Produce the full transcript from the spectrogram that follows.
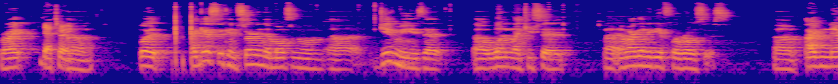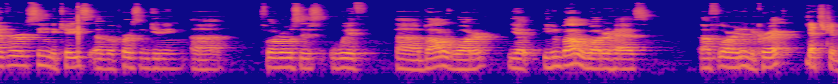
right? That's right. Um, but I guess the concern that most of them uh, give me is that uh, one, like you said, uh, am I going to get fluorosis? Um, I've never seen a case of a person getting uh, fluorosis with uh, bottled water. Yet even bottled water has uh, fluoride in it. Correct? That's true.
